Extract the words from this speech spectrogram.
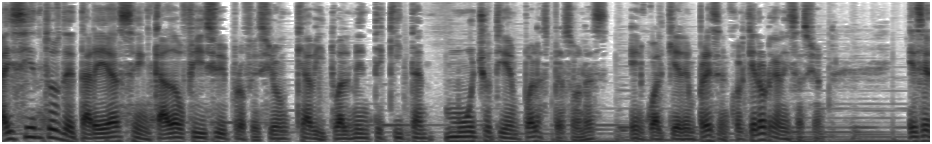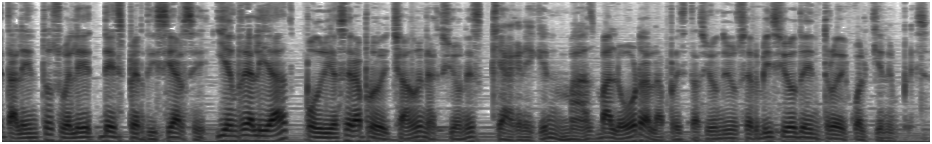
Hay cientos de tareas en cada oficio y profesión que habitualmente quitan mucho tiempo a las personas en cualquier empresa, en cualquier organización. Ese talento suele desperdiciarse y en realidad podría ser aprovechado en acciones que agreguen más valor a la prestación de un servicio dentro de cualquier empresa.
